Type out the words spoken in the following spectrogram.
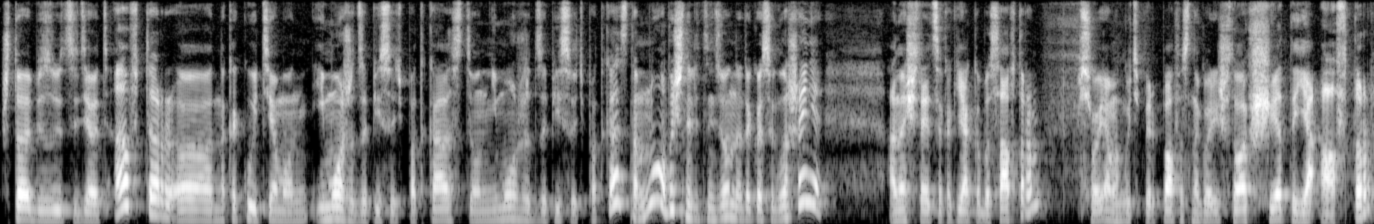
что обязуется делать автор, э, на какую тему он и может записывать подкаст, и он не может записывать подкаст. Там, ну, обычно лицензионное такое соглашение, оно считается как якобы с автором. Все, я могу теперь пафосно говорить, что вообще-то я автор.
